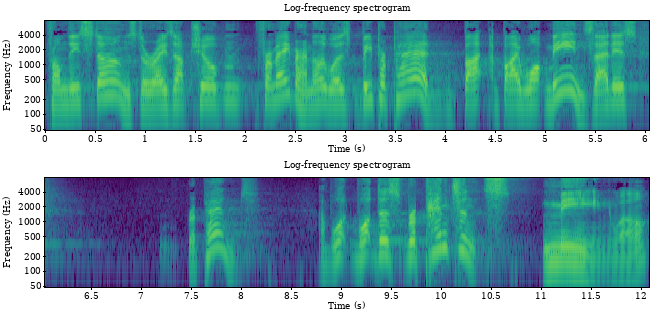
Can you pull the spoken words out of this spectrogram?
from these stones to raise up children from Abraham. In other words, be prepared. By, by what means? That is, repent. And what, what does repentance mean? Well,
